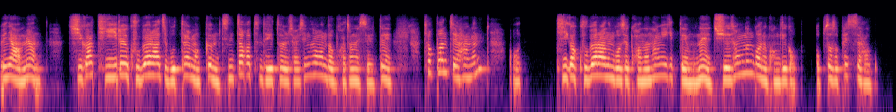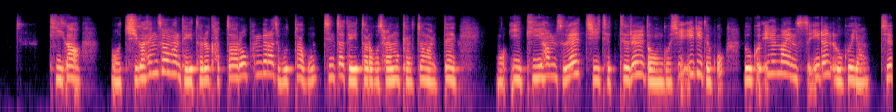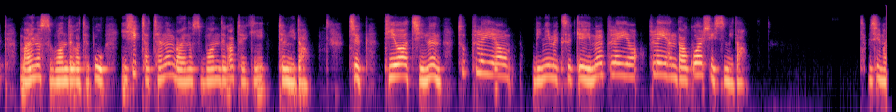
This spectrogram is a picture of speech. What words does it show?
왜냐하면 G가 D를 구별하지 못할 만큼 진짜 같은 데이터를 잘 생성한다고 가정했을 때 첫 번째 항은 어, D가 구별하는 것에 관한 항이기 때문에 G의 성능과는 관계가 없, 없어서 패스하고 D가 어, G가 생성한 데이터를 가짜로 판별하지 못하고 진짜 데이터라고 잘못 결정할 때 어, 이 D 함수에 GZ를 넣은 것이 1이 되고 로그 1-1은 로그 0, 즉 마이너스 무한대가 되고 이 식 자체는 마이너스 무한대가 되기 됩니다. 즉 D와 G는 투 플레이어 미니맥스 게임을 플레이어, 플레이한다고 할 수 있습니다. 잠시만.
